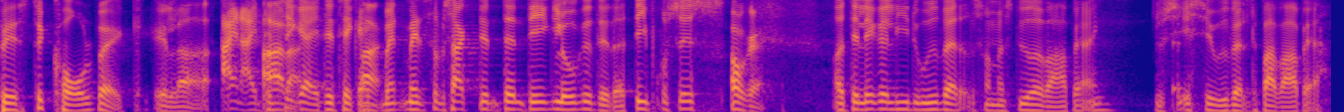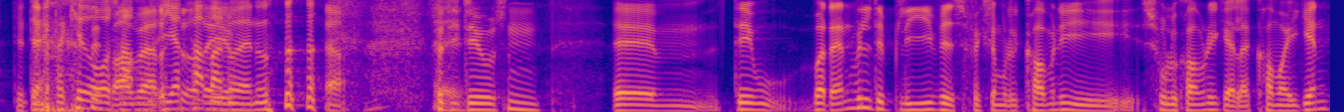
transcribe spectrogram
bedste callback? Eller? Nej, nej, det Ah, tænker jeg ikke, det tænker jeg Nej. Men, men som sagt, den, den, det er ikke lukket, det der. Det er proces. Okay. Og det ligger lige et udvalg, som er styret af Varberg, ikke? Du siger, jeg udvalg, det er bare Varberg. Det er den er parkeret over sammen. Der Jeg tager bare noget andet. Ja. Fordi det er jo sådan... Øhm, det er jo, hvordan vil det blive, hvis for eksempel comedy, Solo Comedy Gala kommer igen?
